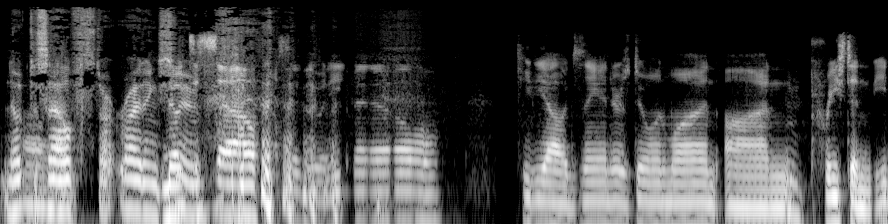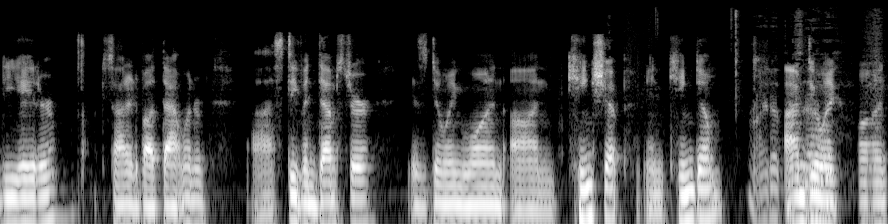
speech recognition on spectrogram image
Note to um, self: start writing soon. Note to self: I'll send you an email. TD Alexander's doing one on mm. Priest and Mediator. Excited about that one. Uh, Stephen Dempster is doing one on Kingship and Kingdom. Right I'm doing one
